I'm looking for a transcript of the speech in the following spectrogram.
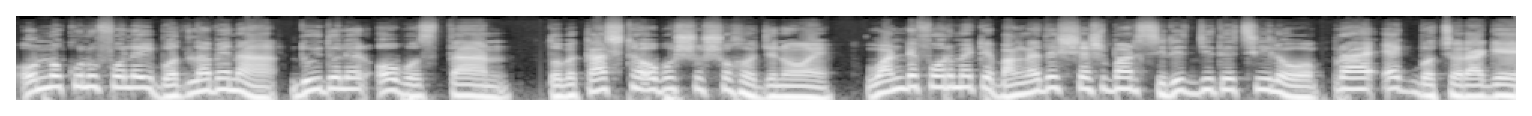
অন্য কোনো ফলেই বদলাবে না দুই দলের অবস্থান। তবে কাজটা অবশ্য সহজ নয়। ওয়ানডে ফরম্যাটে বাংলাদেশ শেষবার সিরিজ জিতেছিল প্রায় এক বছর আগে।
